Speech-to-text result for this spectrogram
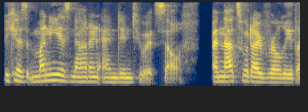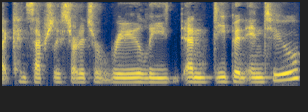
because money is not an end into itself. And that's what i've really like conceptually started to really and deepen into.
